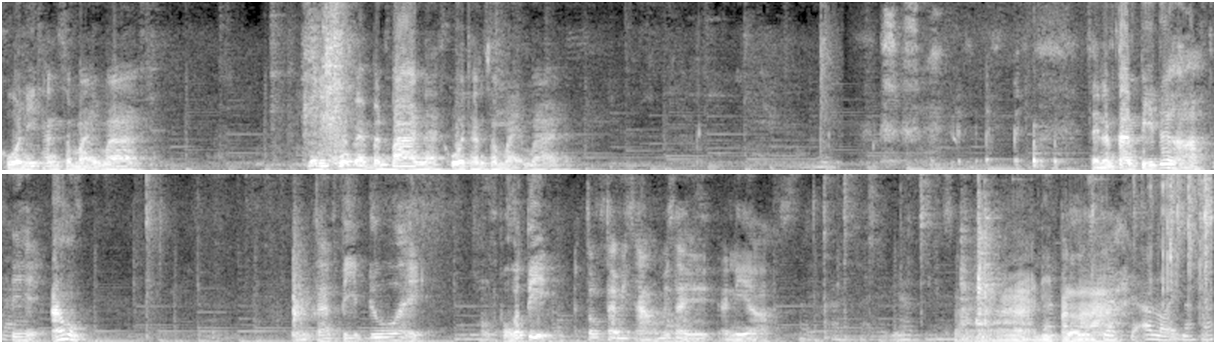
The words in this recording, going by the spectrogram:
ครัวนี้ทันสมัยมากไม่ได้ครัวแบบบ้านๆนะครัวทันสมัยมาก ใส่น้ำตาลปี๊บด้วยเหรอพี่เอ้าใส่น้ำตาลปี๊บด้วย ปกติต้มตำอีสานเขาไม่ใส่อันนี้เหรอใส่ค่ะใส่เยอะใส่อ่าอันนี้ปลาร้าจะจะอร่อยนะคะ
